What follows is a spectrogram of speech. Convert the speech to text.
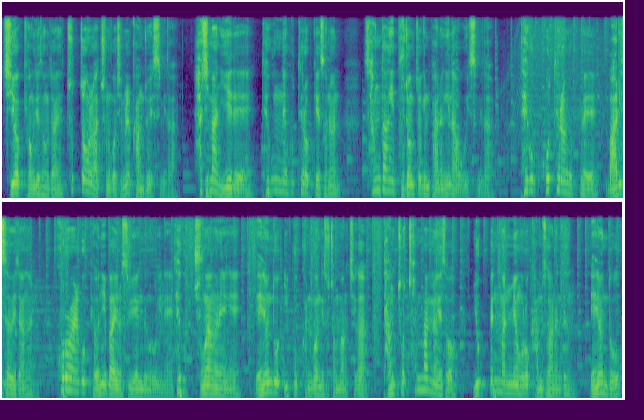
지역 경제 성장에 초점을 맞추는 것임을 강조했습니다. 하지만 이에 대해 태국 내 호텔업계에서는 상당히 부정적인 반응이 나오고 있습니다. 태국 호텔업협회의 마리사 회장은 코로나19 변이 바이러스 유행 등으로 인해 태국 중앙은행의 내년도 입국 관광객수 전망치가 당초 1000만 명에서 600만 명으로 감소하는 등 내년도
